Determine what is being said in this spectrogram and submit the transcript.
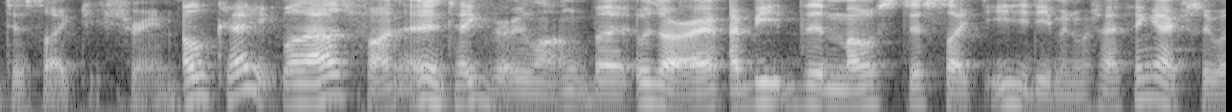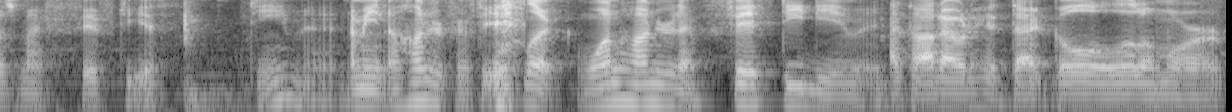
disliked extreme. Okay, well that was fun. It didn't take very long, but it was alright. I beat the most disliked easy demon, which I think actually was my 50th demon. I mean, 150. Look, 150 demon. I thought I would hit that goal a little more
